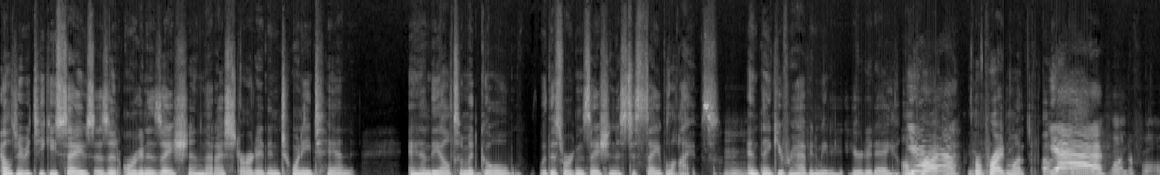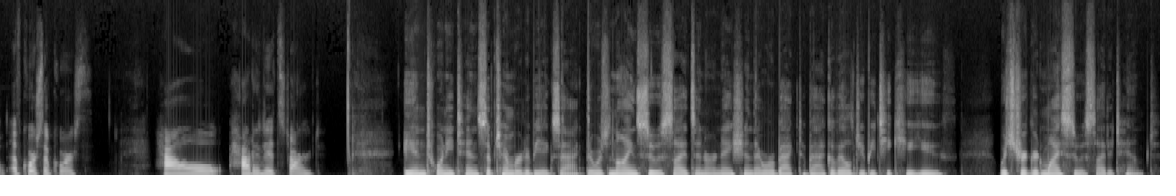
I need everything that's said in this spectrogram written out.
LGBTQ Saves is an organization that I started in 2010, and the ultimate goal with this organization is to save lives. Mm. And thank you for having me here today on Yeah. Pride for Pride Month. Yeah. Wonderful. Of course, of course. How how did it start? In 2010, September to be exact, there was nine suicides in our nation that were back to back of LGBTQ youth, which triggered my suicide attempt.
